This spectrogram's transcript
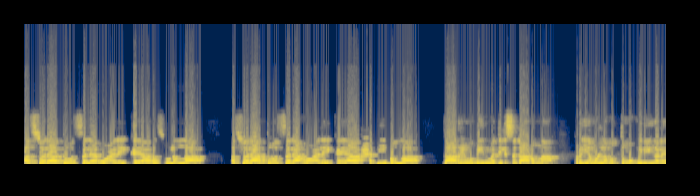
അസ്സലാത്തു വസ്സലാമു അലൈക യാ റസൂലല്ലാഹ് അസ്സലാത്തു വസ്സലാമു അലൈക യാ ഹബീബല്ലാഹ് ദാറുൽ മുബീൻ മജ്ലിസ് കാണുന്ന പ്രിയമുള്ള മുത്തു മുഅ്മിനീങ്ങളെ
